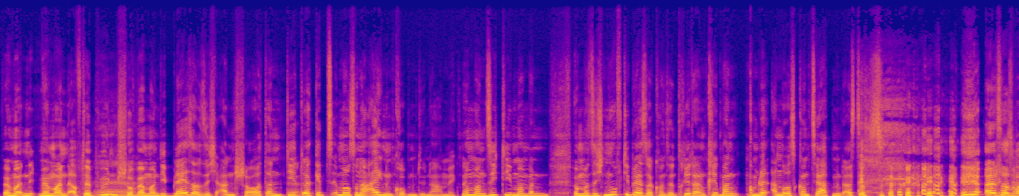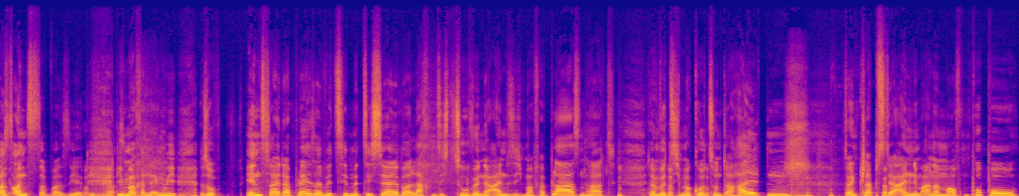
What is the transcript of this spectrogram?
Wenn man, wenn man auf der Bühnenshow, wenn man die Bläser sich anschaut, dann die, da gibt's immer so eine eigene Gruppendynamik. Ne? Man sieht die immer, man, wenn man sich nur auf die Bläser konzentriert, dann kriegt man ein komplett anderes Konzert mit als das, als das was sonst so passiert. die machen irgendwie so Insider-Bläser-Witze mit sich selber, lachen sich zu, wenn der eine sich mal verblasen hat. Dann wird sich mal kurz unterhalten. Dann klappst der einen dem anderen mal auf den Popo.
